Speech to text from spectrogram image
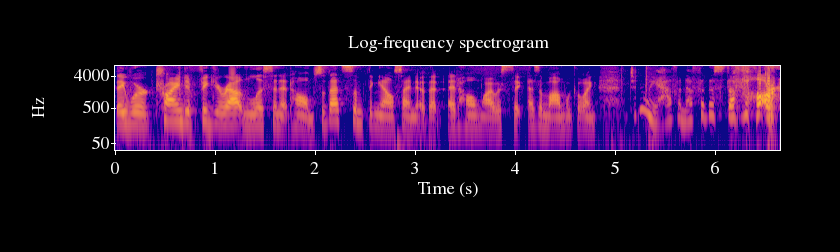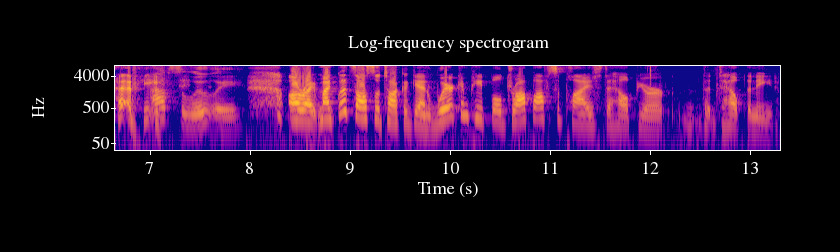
they were trying to figure out and listen at home. So that's something else I know that at home I was as a mom were going, didn't we have enough of this stuff already? Absolutely. All right, Mike. Let's also talk again. Where can people drop off supplies to help your to help the need?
